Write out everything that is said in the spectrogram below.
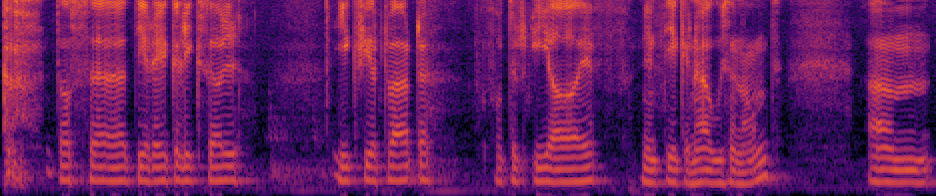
dass äh, die Regelung soll eingeführt werden von der IAF nimmt die genau auseinander. Ähm,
